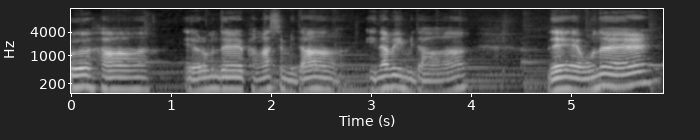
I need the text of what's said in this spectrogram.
뿌하. 여러분들 반갑습니다. 이나베입니다. 네 오늘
